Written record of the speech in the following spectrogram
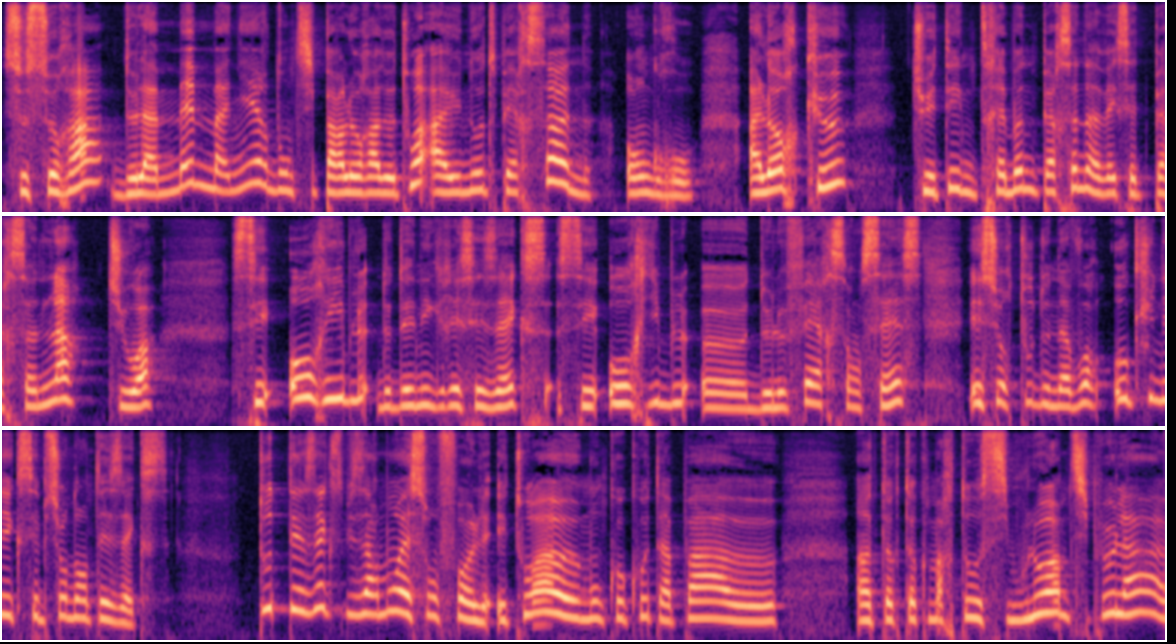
ce sera de la même manière dont il parlera de toi à une autre personne, en gros. Alors que tu étais une très bonne personne avec cette personne-là, tu vois. C'est horrible de dénigrer ses ex, c'est horrible euh, de le faire sans cesse, et surtout de n'avoir aucune exception dans tes ex. Toutes tes ex, bizarrement, elles sont folles. Et toi, euh, mon coco, t'as pas euh, un toc-toc marteau au ciboulot un petit peu là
